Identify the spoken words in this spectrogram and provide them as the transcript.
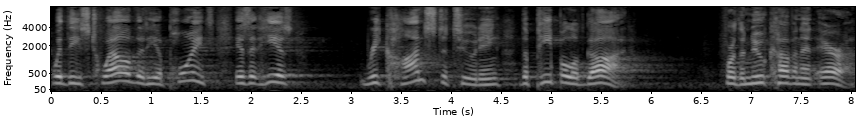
with these 12 that he appoints is that he is reconstituting the people of God for the new covenant era.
